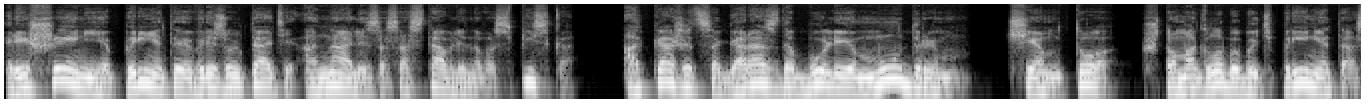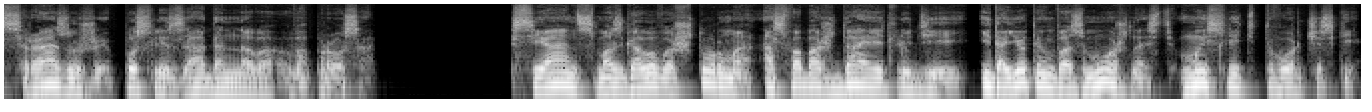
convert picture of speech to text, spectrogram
решение, принятое в результате анализа составленного списка, окажется гораздо более мудрым, чем то, что могло бы быть принято сразу же после заданного вопроса. Сеанс мозгового штурма освобождает людей и дает им возможность мыслить творчески.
